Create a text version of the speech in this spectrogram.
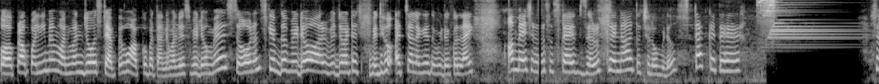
properly मैं वन वन जो स्टेप है वो आपको बताने वाली हूँ इस वीडियो में। So don't skip the video और वीडियो वीडियो अच्छा लगे तो वीडियो को लाइक और मेरे चैनल को सब्सक्राइब ज़रूर करना। तो चलो वीडियो स्टार्ट करते हैं। सो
